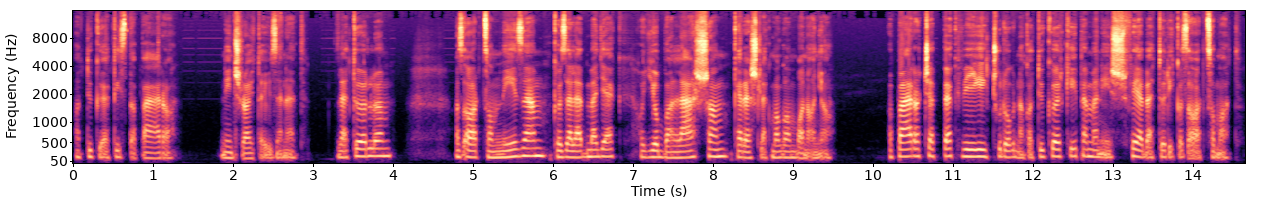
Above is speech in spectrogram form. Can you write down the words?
a tükör tiszta pára. Nincs rajta üzenet. Letörlöm, az arcom nézem, közelebb megyek, hogy jobban lássam, kereslek magamban anya. A páracseppek végig csurognak a tükörképemen, és félbetörik az arcomat.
